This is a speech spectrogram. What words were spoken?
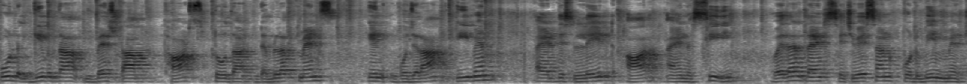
would give the best of thoughts to the developments in Gujarat even at this late hour and see whether that situation could be met.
